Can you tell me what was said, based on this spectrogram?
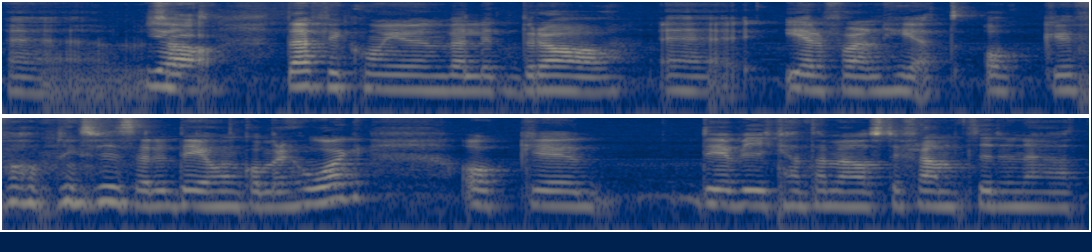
Så att Ja, där fick hon ju en väldigt bra eh, erfarenhet. Och förhoppningsvis är det det hon kommer ihåg. Och eh, det vi kan ta med oss till framtiden är att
